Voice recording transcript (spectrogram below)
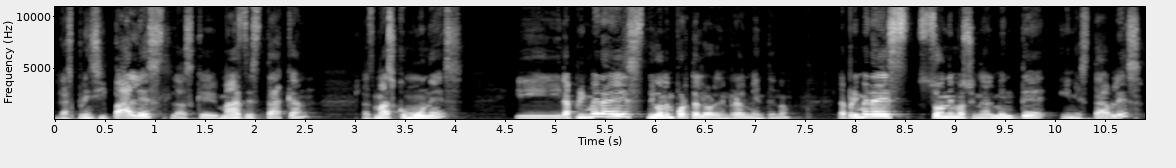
las principales, las que más destacan, las más comunes. Y la primera es, digo, no importa el orden realmente, ¿no? La primera es, son emocionalmente inestables.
